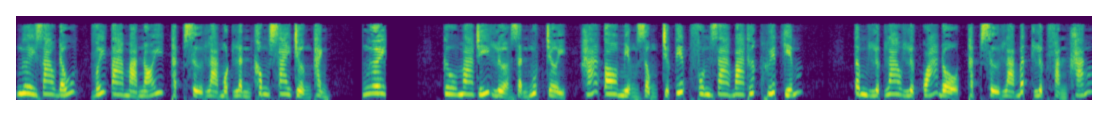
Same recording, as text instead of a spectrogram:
Ngươi giao đấu, với ta mà nói thật sự là một lần không sai trưởng thành. Ngươi! Cưu ma trí lửa giận ngút trời, há to miệng rộng trực tiếp phun ra ba thước huyết kiếm. Tâm lực lao lực quá độ, thật sự là bất lực phản kháng.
